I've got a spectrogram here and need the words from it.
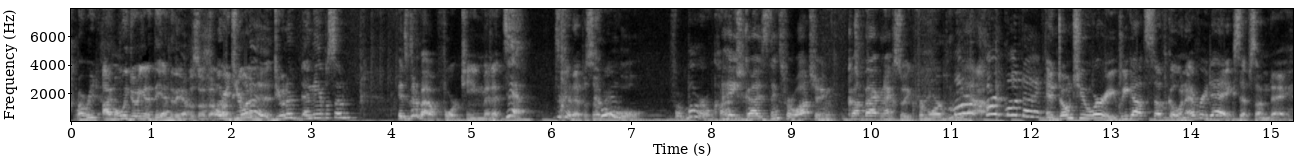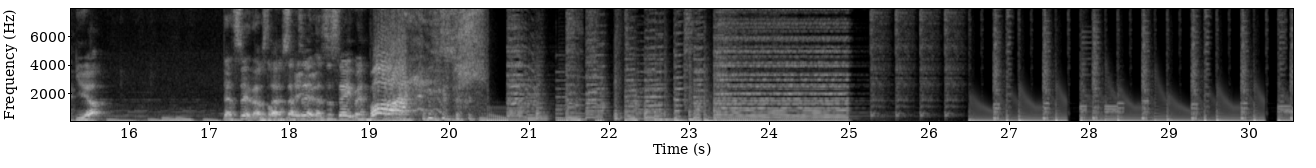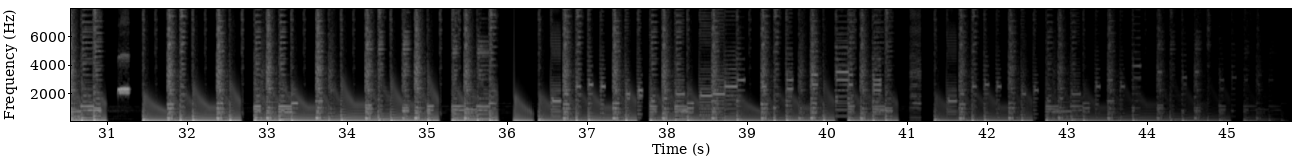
Are we? I'm only doing it at the end of the episode though. Okay, do you we want to do you want to end the episode? It's been about 14 minutes. Yeah, it's a good episode. Cool. For Mario Kart. Hey guys, thanks for watching. Come back next week for more Mario Yeah. Kart Monday. And don't you worry, we got stuff going every day except Sunday. Yep. That's it. That was the That's, whole that's it. That's the statement. Bye.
